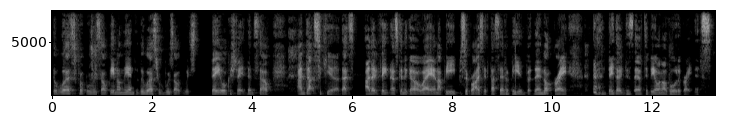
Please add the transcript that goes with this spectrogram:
the worst football result, being on the end of the worst football result, which they orchestrate themselves, and that's secure. That's I don't think that's going to go away, and I'd be surprised if that's ever been. But they're not great, and they don't deserve to be on our board of greatness.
